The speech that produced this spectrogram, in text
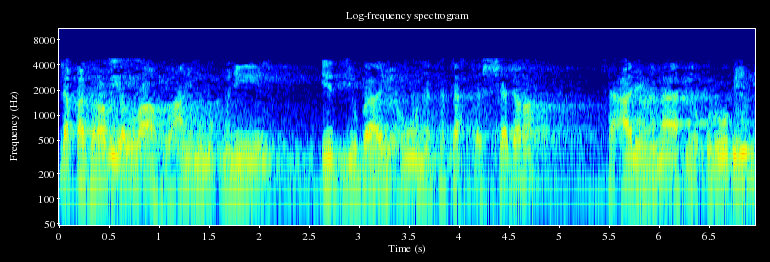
لقد رضي الله عن المؤمنين إذ يبايعونك تحت الشجرة فعلم ما في قلوبهم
